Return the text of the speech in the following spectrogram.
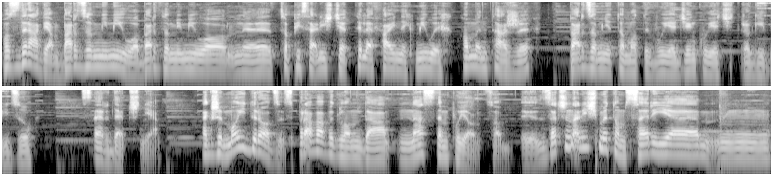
pozdrawiam. Bardzo mi miło, bardzo mi miło, co pisaliście, tyle fajnych, miłych komentarzy. Bardzo mnie to motywuje. Dziękuję Ci, drogi widzu, serdecznie. Także moi drodzy, sprawa wygląda następująco. Y, zaczynaliśmy tą serię. Mm,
